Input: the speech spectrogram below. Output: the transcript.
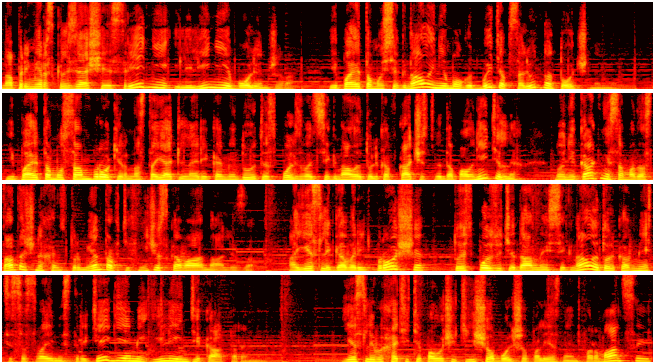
например, скользящие средние или линии Боллинджера, и поэтому сигналы не могут быть абсолютно точными. И поэтому сам брокер настоятельно рекомендует использовать сигналы только в качестве дополнительных, но никак не самодостаточных инструментов технического анализа. А если говорить проще, то используйте данные сигналы только вместе со своими стратегиями или индикаторами. Если вы хотите получить еще больше полезной информации,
